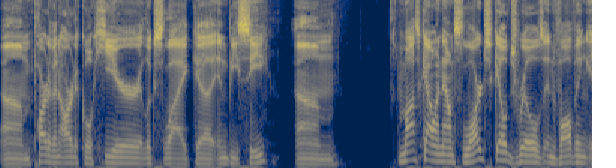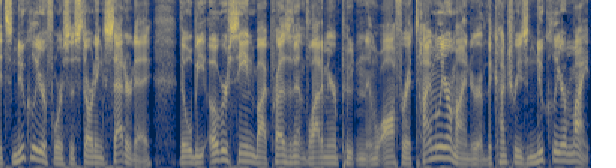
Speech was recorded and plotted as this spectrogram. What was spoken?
Um, part of an article here it looks like uh, NBC. Um, Moscow announced large scale drills involving its nuclear forces starting Saturday that will be overseen by President Vladimir Putin and will offer a timely reminder of the country's nuclear might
